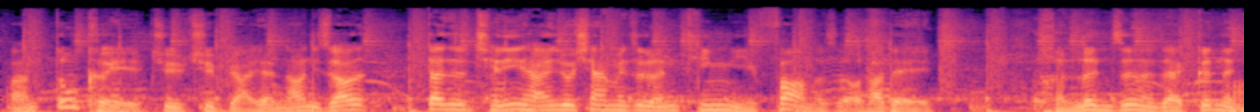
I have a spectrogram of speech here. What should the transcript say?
反正都可以去去表现。然后你知道，但是前提条件就下面这个人听你放的时候，他得很认真的在跟着你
